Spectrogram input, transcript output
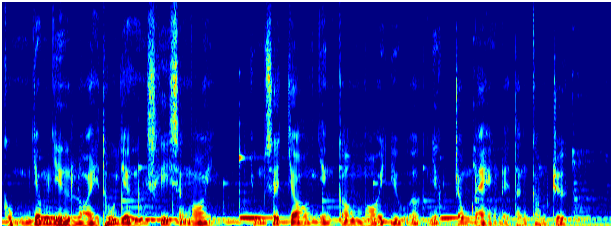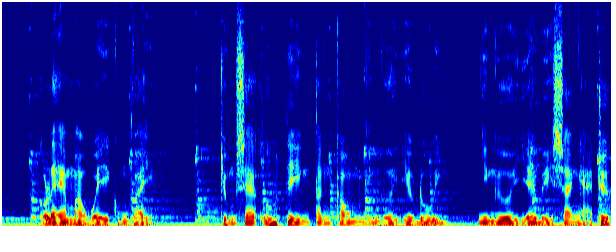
Cũng giống như loài thú dữ khi săn mồi, chúng sẽ chọn những con mồi yếu ớt nhất trong đàn để tấn công trước. Có lẽ ma quỷ cũng vậy. Chúng sẽ ưu tiên tấn công những người yếu đuối, những người dễ bị sa ngã trước.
